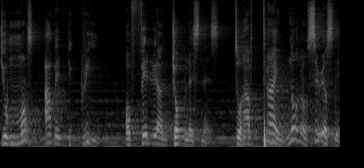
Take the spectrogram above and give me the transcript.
You must have a degree of failure and joblessness to have time. No, no, seriously.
